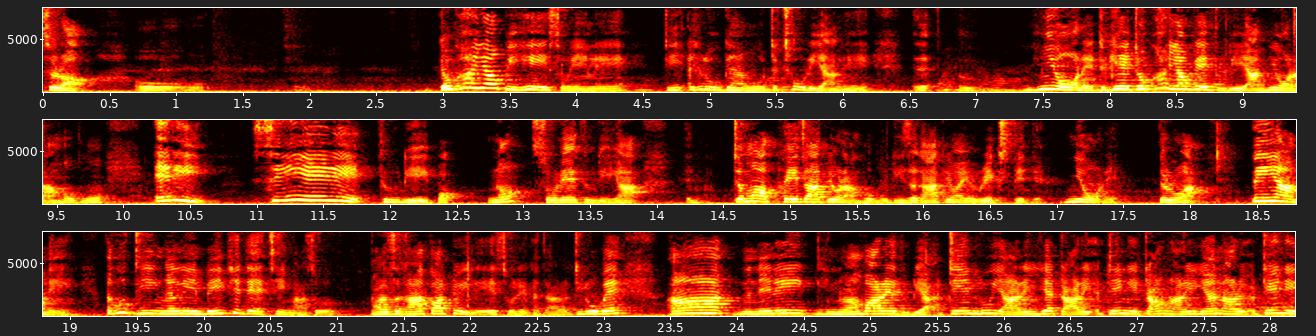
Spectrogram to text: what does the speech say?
ဆိုတော့ဟိုဒုက္ခရောက်ပြီဟေ့ဆိုရင်လေဒီအလှခံကိုတချို့တွေကလည်းမျောတယ်တကယ်ဒုက္ခရောက်တဲ့သူတွေကမျောတာမဟုတ်ဘူးအဲ့ဒီစင်းရဲတဲ့သူတွေပေါ့နော်ဆိုတဲ့သူတွေကကျမခွဲခြားပြောတာမဟုတ်ဘူးဒီစကားပြောရင် risk ဖြစ်တယ်မျောတယ်သူတို့ကပေးရမယ်အခုဒီငလင်ပေးဖြစ်တဲ့အချိန်မှာဆို ဘာစကားသွားတွေ့လဲဆိုတဲ့ခါကျတော့ဒီလိုပဲအာနည်းနည်းလေးဒီနွမ်းပါတဲ့သူတွေကအတင်းလူရတွေရက်တာတွေအတင်းတွေတောင်းတာတွေရမ်းတာတွေအတင်းတွေ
